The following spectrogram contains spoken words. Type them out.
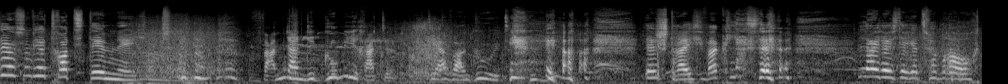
dürfen wir trotzdem nicht. Wandernde Gummiratte. Der war gut. ja, der Streich war klasse. Leider ist er jetzt verbraucht.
